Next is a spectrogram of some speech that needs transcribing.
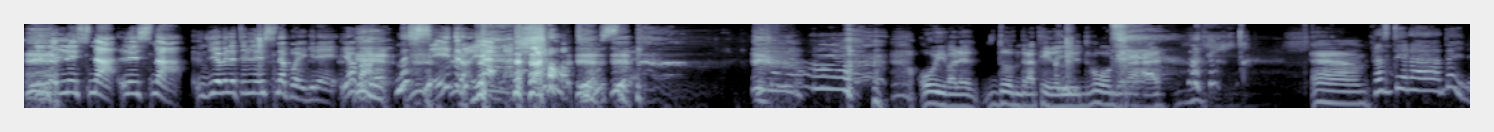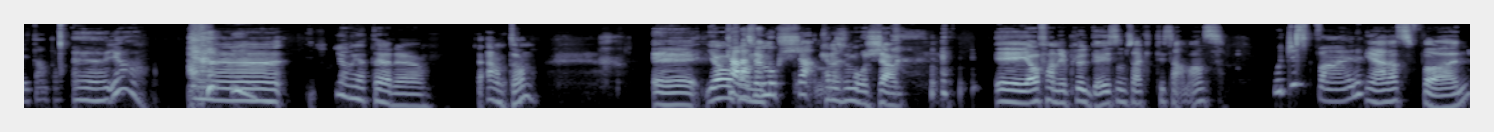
Men lyssna, lyssna. Jag vill inte lyssna på en grej. Jag bara, men säg det då jävla tjatmoster. Oj vad det dundrar till i ljudvågorna här. Ehm, Presentera dig lite Anton. eh, ja. Eh, jag heter Anton. Jag Kallas Fanny- för morsan. Kallas för morsan. Jag och Fanny pluggar ju som sagt tillsammans. Which is fun. Yeah, that's fun.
